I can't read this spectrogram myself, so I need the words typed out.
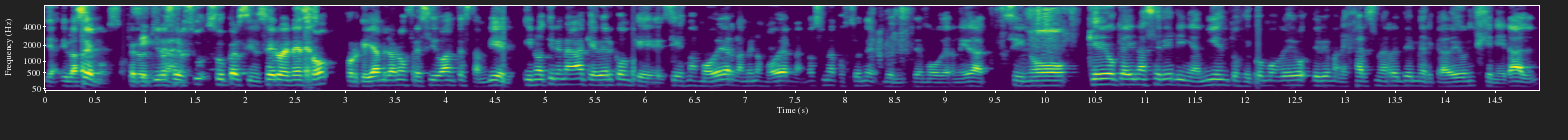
y lo hacemos. Pero quiero ser súper sincero en eso porque ya me lo han ofrecido antes también. Y no tiene nada que ver con que si es más moderna, menos moderna, no es una cuestión de, de, modernidad, sino creo que hay una serie de lineamientos de cómo debe manejarse una red de mercadeo en general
